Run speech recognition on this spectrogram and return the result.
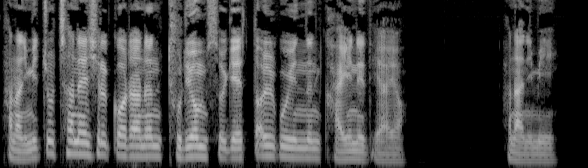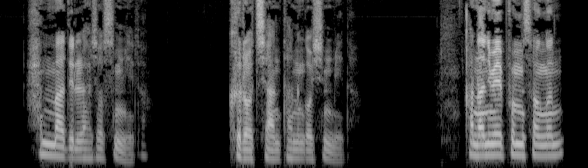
하나님이 쫓아내실 거라는 두려움 속에 떨고 있는 가인에 대하여 하나님이 한마디를 하셨습니다. 그렇지 않다는 것입니다. 하나님의 품성은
